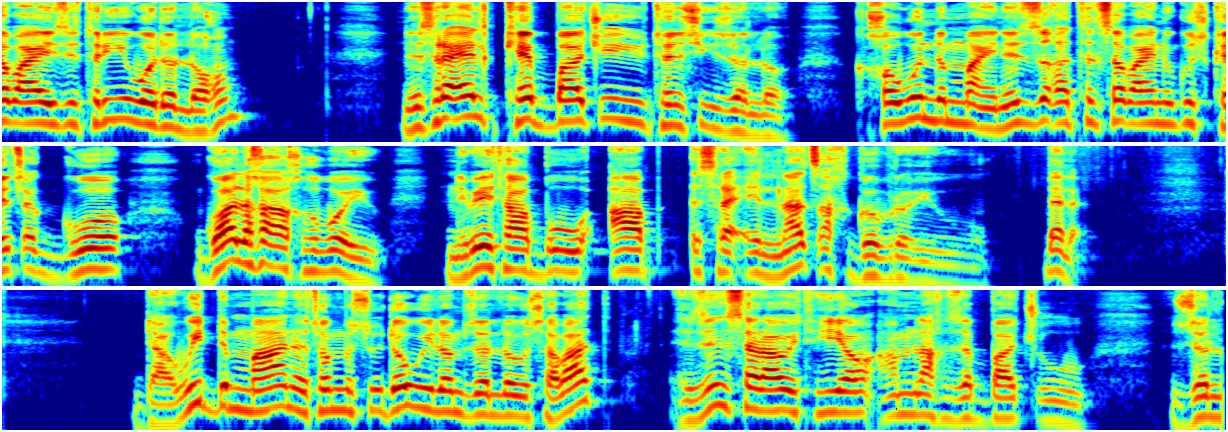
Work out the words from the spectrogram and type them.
ሰብኣይ እዚ ትርእይዎ ዶ ኣለኹም? ንእስራኤል ኬባጩ እዩ ተንሲኡ ዘሎ፣ ክኸውን ድማ እዩ፣ ነዚ ዝቐትል ሰብኣይ ንጉስ ኬጸግዎ፣ ጓሉ ኸኣ ክህቦ እዩ፣ ንቤት ኣቦኡ ኣብ እስራኤል ናጻ ክገብሮ እዩ በለ። ዳዊት ድማ ነቶም ምስኡ ደው ኢሎም ዘለዉ ሰባት እዚ ንሰራዊት ህያው ኣምላኽ ዘባጩ ዘሎ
